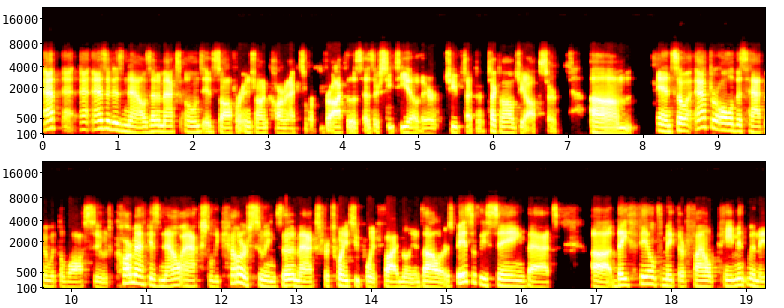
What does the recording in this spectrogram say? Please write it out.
at, a- as it is now, ZeniMax owns id Software, and John Carmack is working for Oculus as their CTO, their Chief Techn- Technology Officer. Um, and so, after all of this happened with the lawsuit, Carmack is now actually countersuing ZeniMax for $22.5 million, basically saying that uh, they failed to make their final payment when they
